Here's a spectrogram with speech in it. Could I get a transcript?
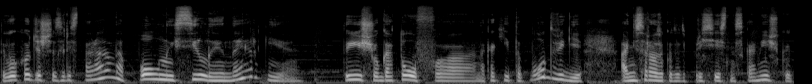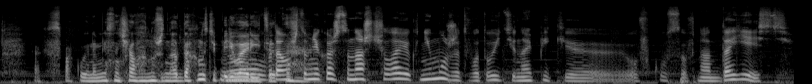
Ты выходишь из ресторана полный силы и энергии, ты еще готов э, на какие-то подвиги, а не сразу когда-то присесть на скамеечку и так, спокойно, мне сначала нужно отдохнуть и ну, переварить ну, это. Потому что, мне кажется, наш человек не может вот уйти на пике э, вкусов, надо доесть.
